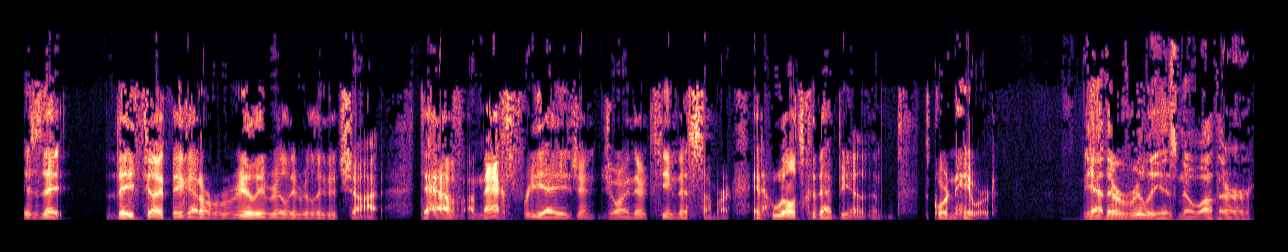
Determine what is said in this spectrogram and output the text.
is that they feel like they got a really, really, really good shot to have a max free agent join their team this summer. And who else could that be other than Gordon Hayward? Yeah, there really is no other.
